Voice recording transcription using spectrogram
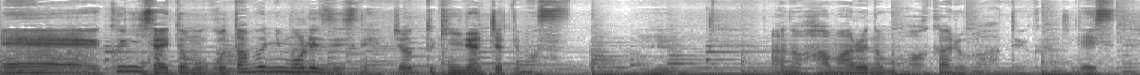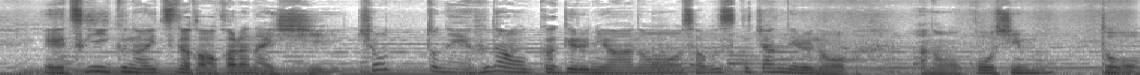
えー、国斎藤もご多分に漏れずですねちょっと気になっちゃってます。あのハマるのもわかるわという感じです、えー、次行くのはいつだかわからないしちょっとね普段追っかけるにはあのサブスクチャンネルのあの更新と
